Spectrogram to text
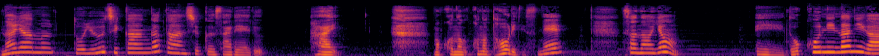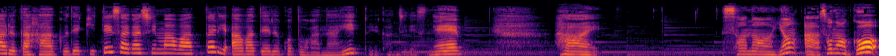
悩むという時間が短縮される。はい。もうこの、この通りですね。その4、えー、どこに何があるか把握できて探し回ったり慌てることがないという感じですね。はい。その4、あ、その5、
